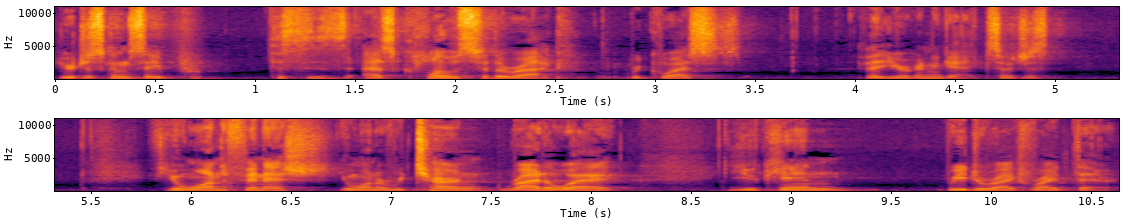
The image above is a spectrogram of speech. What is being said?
You're just going to say, this is as close to the rack request that you're going to get. So just, if you want to finish, you want to return right away, you can redirect right there.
